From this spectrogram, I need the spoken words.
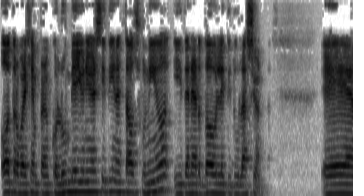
otro, por ejemplo, en Columbia University en Estados Unidos y tener doble titulación. Eh,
